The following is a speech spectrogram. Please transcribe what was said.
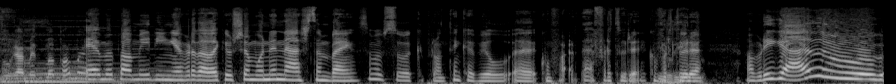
vulgarmente uma palmeira. É uma palmeirinha, é verdade, é que eu chamo Nanás também. Sou uma pessoa que, pronto, tem cabelo ah, com far... ah, fartura, com fartura. Obrigado!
